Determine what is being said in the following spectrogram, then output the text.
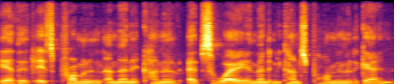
yeah that it's prominent and then it kind of ebbs away and then it becomes prominent again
